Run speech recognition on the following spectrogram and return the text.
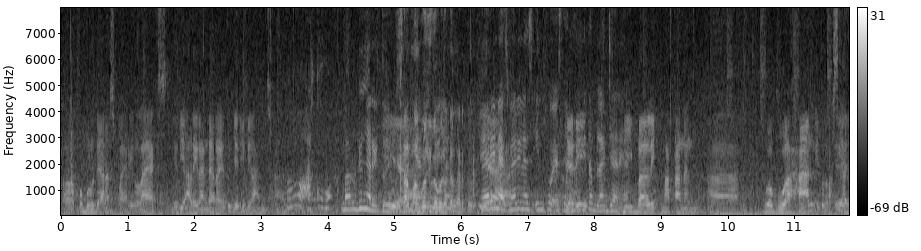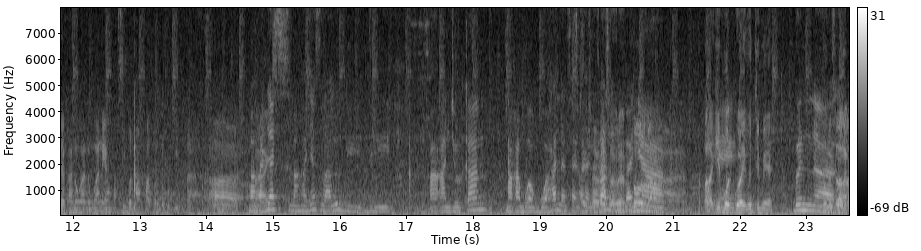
uh, pembuluh darah supaya rileks. Jadi aliran darahnya itu jadi lancar. Oh, aku baru dengar itu. Iya. Sama, gue juga Iya. baru dengar tuh. Very Iya. nice, very nice info ya. Setiap Jadi kita belajar ya. di balik makanan uh, buah-buahan itu pasti Oke. ada kandungan-kandungan yang pasti bermanfaat buat tubuh kita. Ah, makanya nice. makanya selalu di, di uh, anjurkan makan buah-buahan dan sayur-sayuran Sayur-sayuran. lebih Betul banyak. banget. Apalagi Oke. buat gue yang nge-gym ya. Benar. Bagus banget.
